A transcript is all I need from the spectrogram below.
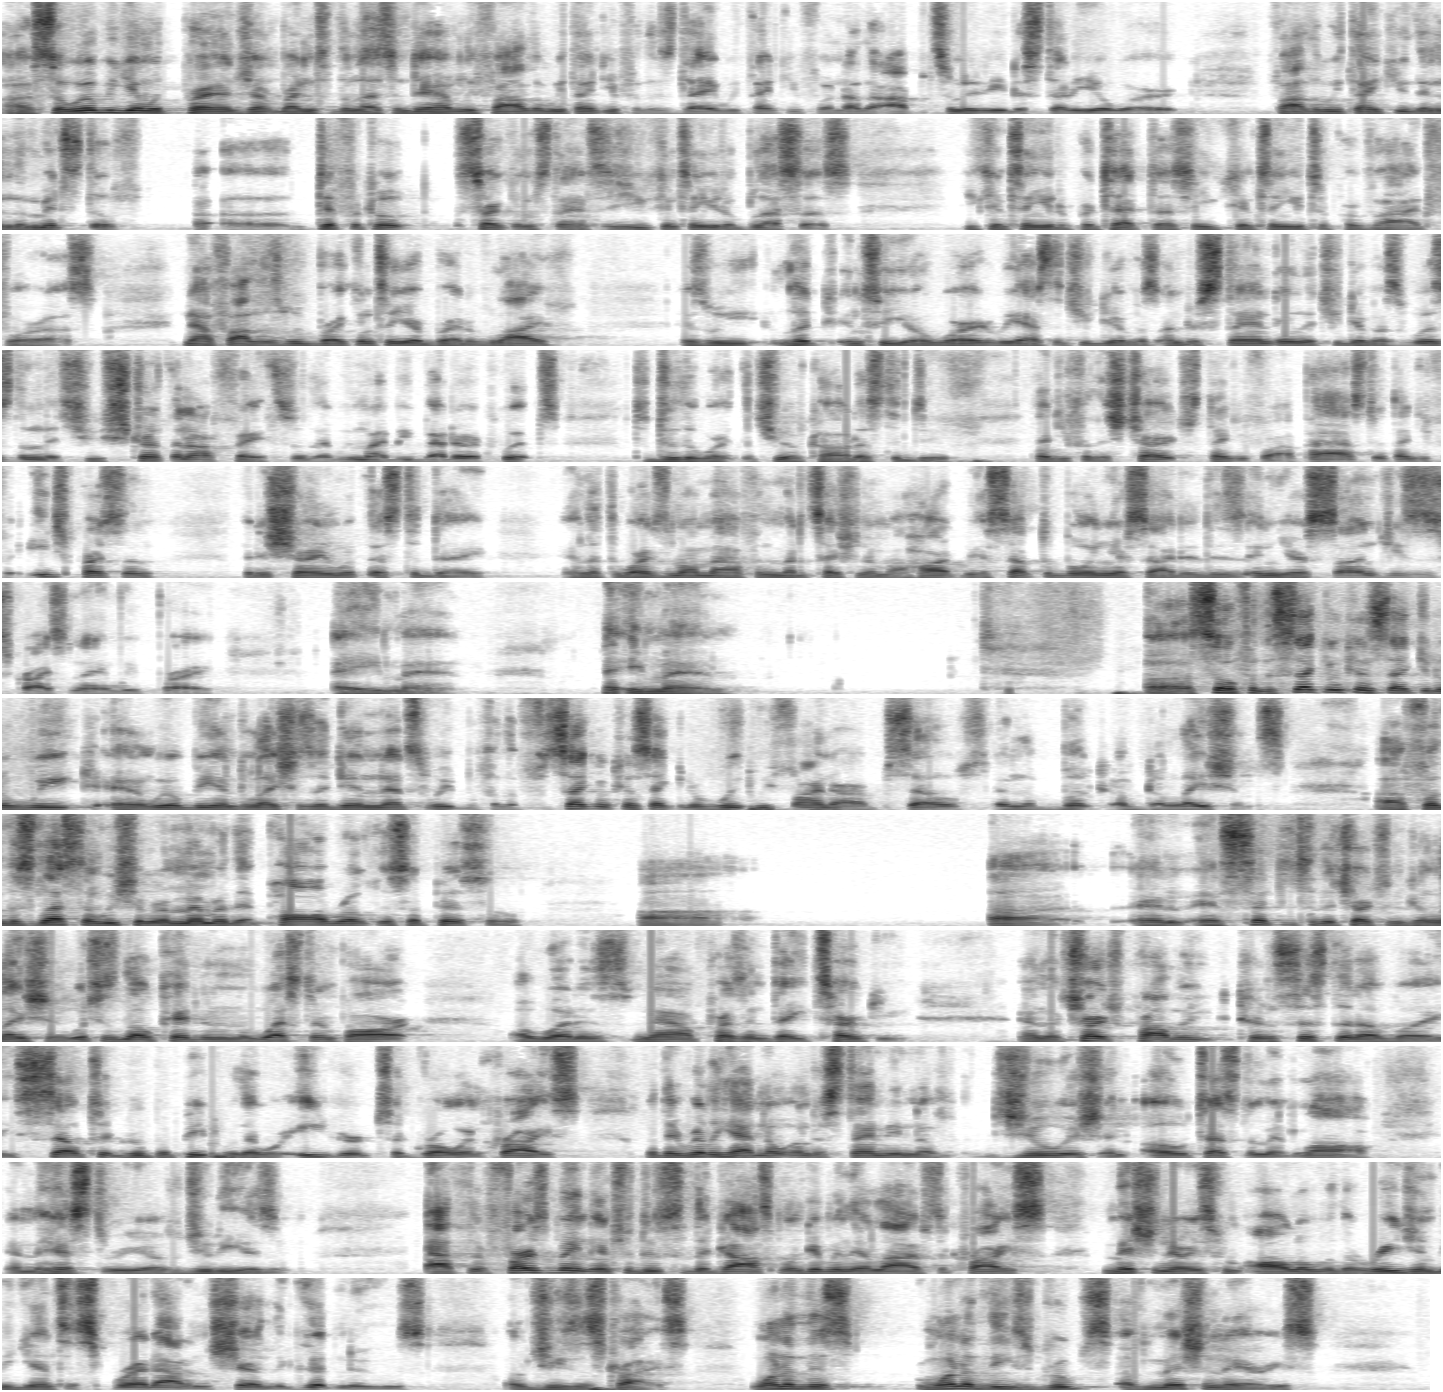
Uh, so we'll begin with prayer and jump right into the lesson. Dear Heavenly Father, we thank you for this day. We thank you for another opportunity to study your word. Father, we thank you that in the midst of uh, uh difficult circumstances, you continue to bless us you continue to protect us and you continue to provide for us. Now, Father, as we break into your bread of life, as we look into your word, we ask that you give us understanding, that you give us wisdom, that you strengthen our faith so that we might be better equipped to do the work that you have called us to do. Thank you for this church. Thank you for our pastor. Thank you for each person that is sharing with us today. And let the words of my mouth and the meditation of my heart be acceptable in your sight. It is in your Son, Jesus Christ's name, we pray. Amen. Amen. Uh, so for the second consecutive week, and we'll be in Galatians again next week, but for the second consecutive week, we find ourselves in the book of Galatians. Uh, for this lesson, we should remember that Paul wrote this epistle uh, uh, and, and sent it to the church in Galatia, which is located in the western part of what is now present day Turkey. And the church probably consisted of a Celtic group of people that were eager to grow in Christ, but they really had no understanding of Jewish and Old Testament law and the history of Judaism. After first being introduced to the gospel and giving their lives to Christ, missionaries from all over the region began to spread out and share the good news of Jesus Christ. One of this one of these groups of missionaries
